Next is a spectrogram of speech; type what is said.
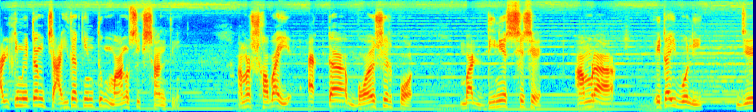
আলটিমেটাম চাহিদা কিন্তু মানসিক শান্তি। আমরা সবাই একটা বয়সের পর বা দিনের শেষে আমরা এটাই বলি যে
